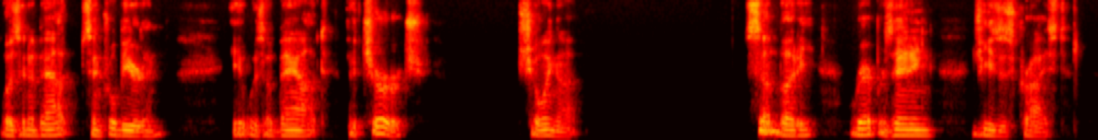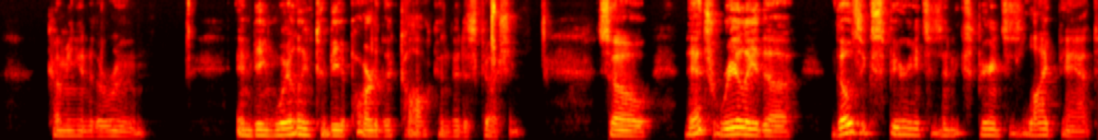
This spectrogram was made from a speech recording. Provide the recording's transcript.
wasn't about Central Bearden. It was about the church showing up somebody representing Jesus Christ coming into the room and being willing to be a part of the talk and the discussion. So that's really the those experiences and experiences like that,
